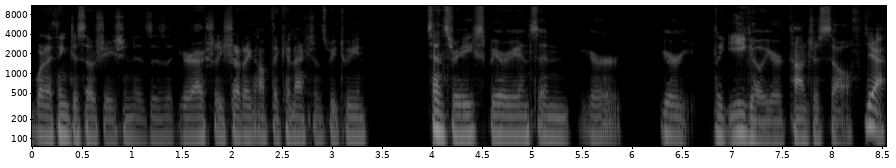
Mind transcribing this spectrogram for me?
what I think dissociation is, is that you're actually shutting off the connections between sensory experience and your your like ego, your conscious self. Yeah.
